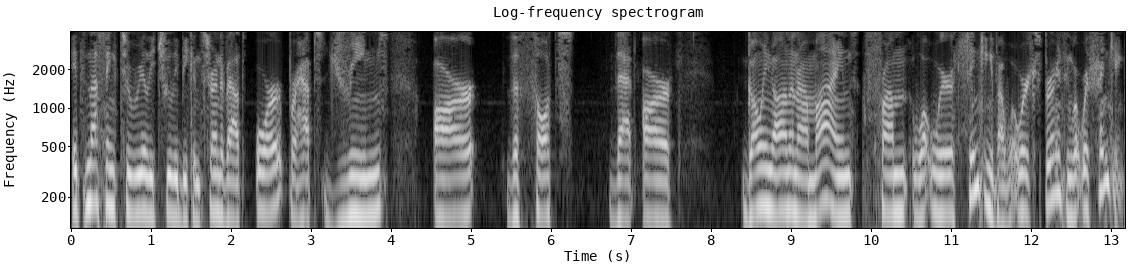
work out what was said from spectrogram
It's nothing to really truly be concerned about. Or perhaps dreams are the thoughts that are going on in our minds from what we're thinking about, what we're experiencing, what we're thinking.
